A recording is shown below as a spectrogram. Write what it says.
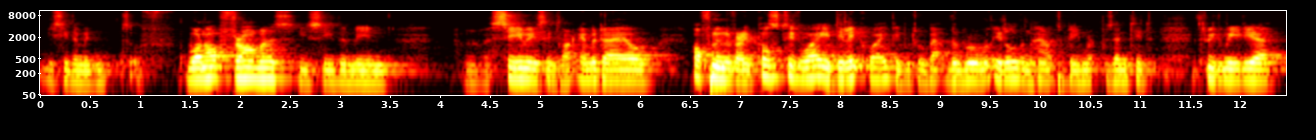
You see them in sort of one-off dramas. You see them in uh, series, things like Emmerdale, often in a very positive way, idyllic way. People talk about the rural idyll and how it's being represented through the media.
